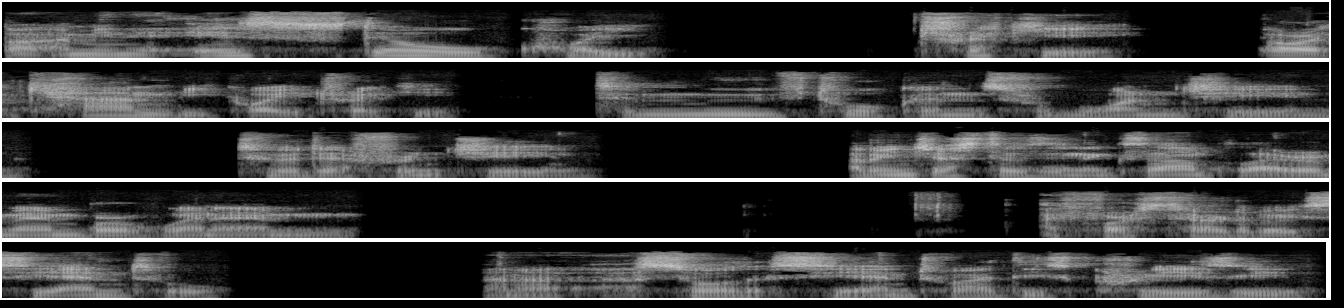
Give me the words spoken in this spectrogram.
But I mean, it is still quite tricky, or it can be quite tricky to move tokens from one chain to a different chain. I mean, just as an example, I remember when um, I first heard about Ciento, and I, I saw that Ciento had these crazy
